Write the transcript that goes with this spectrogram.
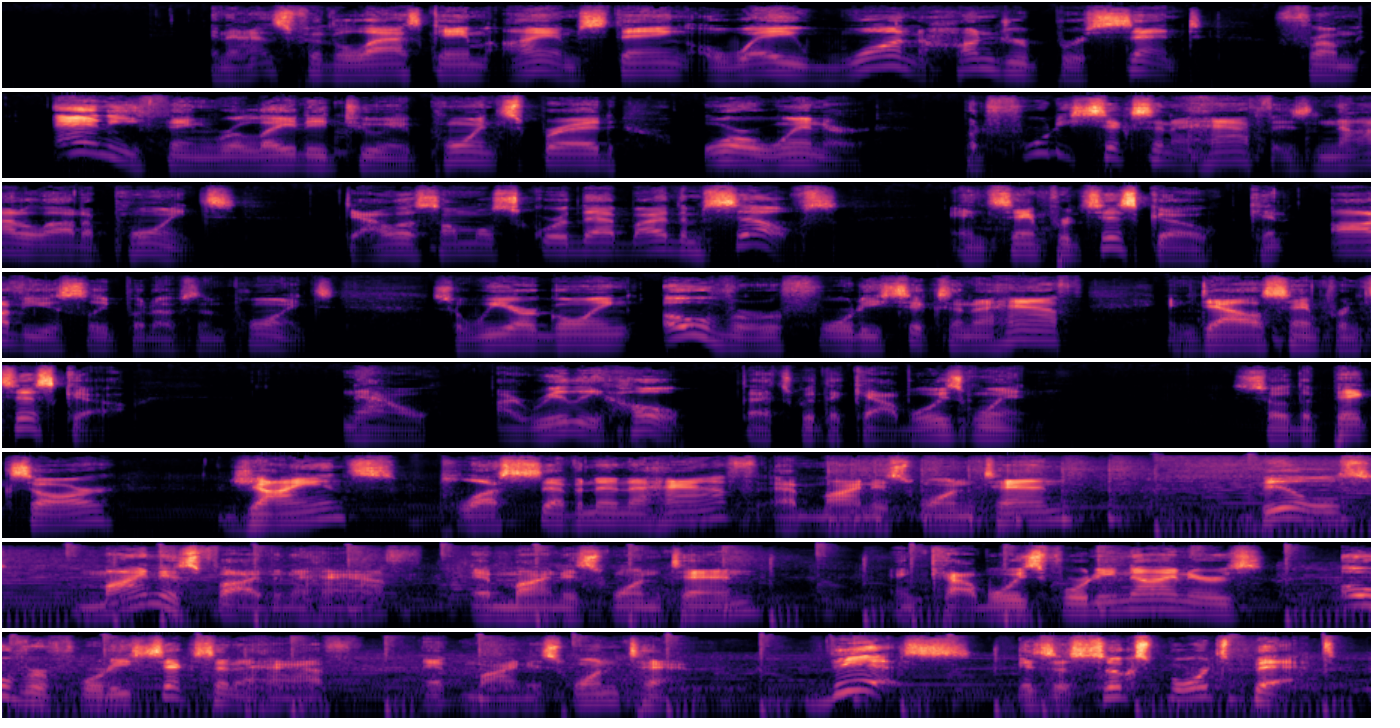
And as for the last game, I am staying away 100% from anything related to a point spread or winner. But 46 and a half is not a lot of points. Dallas almost scored that by themselves. And San Francisco can obviously put up some points. So we are going over 46 and a half in Dallas San Francisco. Now, I really hope that's what the Cowboys win. So the picks are Giants plus seven and a half at minus 110, Bills minus five and a half at minus 110, and Cowboys 49ers over 46 and a half at minus 110. This is a Sook Sports bet.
